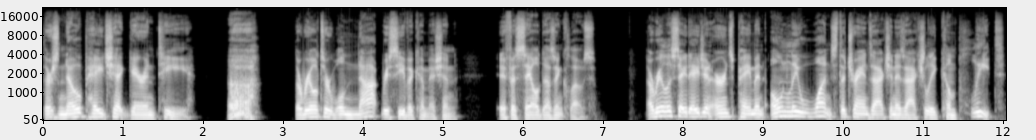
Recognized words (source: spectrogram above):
there's no paycheck guarantee. Ugh, the realtor will not receive a commission if a sale doesn't close. A real estate agent earns payment only once the transaction is actually complete.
